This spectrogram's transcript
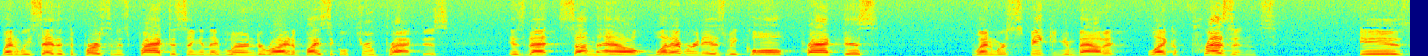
when we say that the person is practicing and they've learned to ride a bicycle through practice is that somehow whatever it is we call practice when we're speaking about it like a presence is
